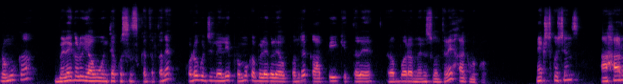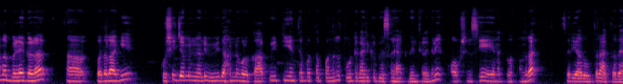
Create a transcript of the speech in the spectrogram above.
ಪ್ರಮುಖ ಬೆಳೆಗಳು ಯಾವುವು ಅಂತ ಕ್ವಶನ್ಸ್ ಕತ್ತಿರ್ತಾನೆ ಕೊಡಗು ಜಿಲ್ಲೆಯಲ್ಲಿ ಪ್ರಮುಖ ಬೆಳೆಗಳು ಯಾವಪ್ಪ ಅಂದ್ರೆ ಕಾಫಿ, ಕಿತ್ತಳೆ, ರಬ್ಬರ, ಮೆಣಸು ಅಂತೇಳಿ ಹಾಕಬೇಕು. ನೆಕ್ಸ್ಟ್ ಕ್ವಶನ್ಸ್ ಆಹಾರದ ಬೆಳೆಗಳ ಬದಲಾಗಿ ಕೃಷಿ ಜಮೀನಿನಲ್ಲಿ ವಿವಿಧ ಹಣ್ಣುಗಳು ಕಾಫಿ, ಟೀ ಅಂತ ಬತ್ತಪ್ಪ ಅಂದ್ರೆ ತೋಟಗಾರಿಕೆ ಬೇಸಾಯ ಹಾಕ್ರಿ ಅಂತ ಹೇಳಿದ್ರೆ ಆಪ್ಷನ್ ಸಿ ಏನಾಗ್ತದಪ್ಪ ಅಂದ್ರೆ ಸರಿಯಾದ ಉತ್ತರ ಆಗ್ತದೆ.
